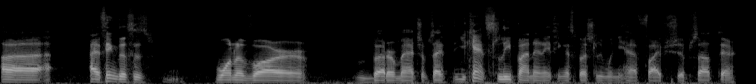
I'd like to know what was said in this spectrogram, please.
Uh, I think this is one of our better matchups. I, you can't sleep on anything, especially when you have five ships out there.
